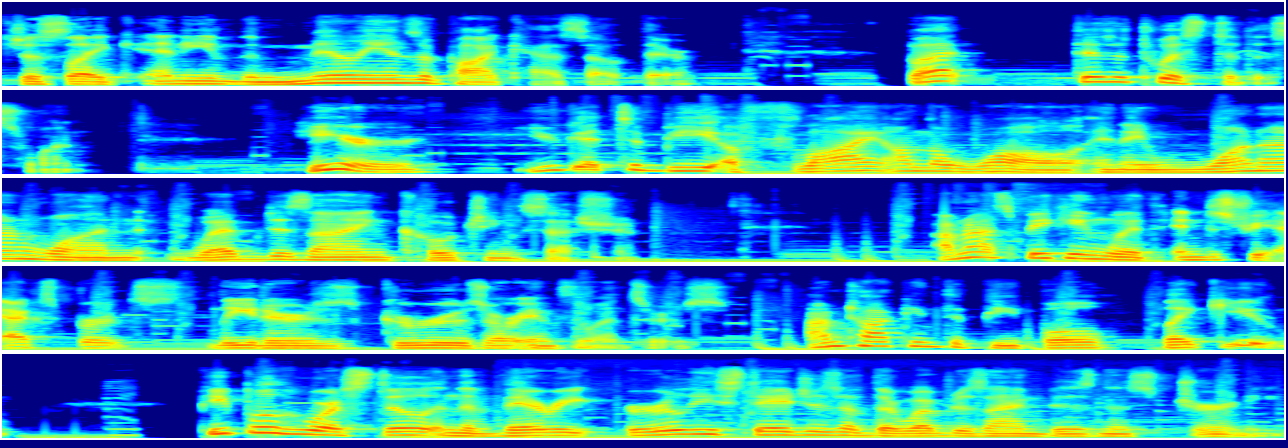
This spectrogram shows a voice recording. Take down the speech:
just like any of the millions of podcasts out there. But there's a twist to this one. Here, you get to be a fly on the wall in a one on one web design coaching session. I'm not speaking with industry experts, leaders, gurus, or influencers. I'm talking to people like you People who are still in the very early stages of their web design business journey.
